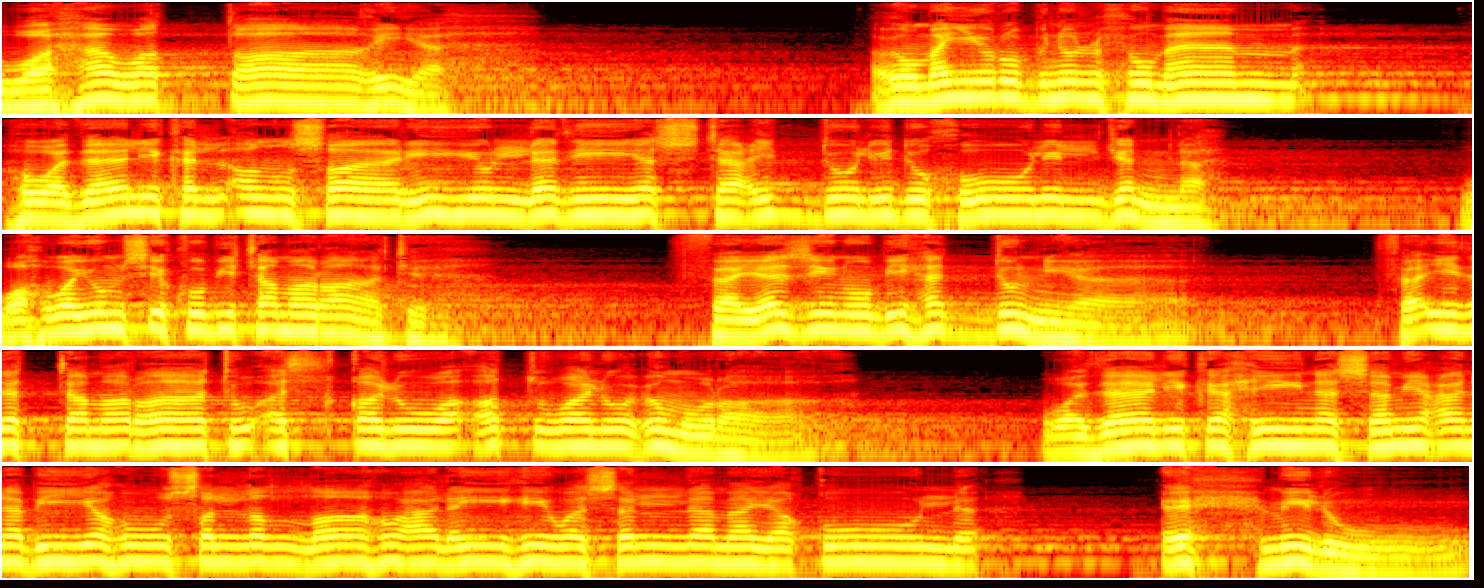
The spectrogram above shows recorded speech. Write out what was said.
وهوى الطاغية. عمير بن الحمام هو ذلك الأنصاري الذي يستعد لدخول الجنة وهو يمسك بتمراته فيزن بها الدنيا. فإذا التمرات أثقل وأطول عمرا. وذلك حين سمع نبيه صلى الله عليه وسلم يقول احملوا.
